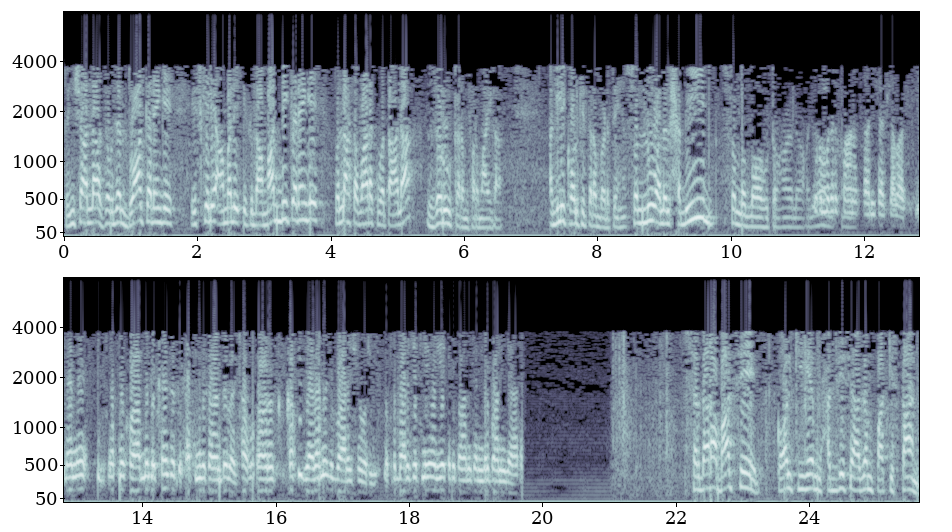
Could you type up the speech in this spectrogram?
تو انشاءاللہ شاء اللہ دعا کریں گے، اس کے لیے عملی اقدامات بھی کریں گے، تو اللہ تبارک و تعالی ضرور کرم فرمائے گا۔ اگلی کال کی طرف بڑھتے ہیں۔ سلو الحبیب صلی اللہ تعالی محمد عرفان فیصلہ میں نے اپنے خواب میں دیکھا ہے کہ اپنی دکان پہ بیٹھا ہوں اور کافی زیادہ نا جو بارش ہو رہی ہے۔ مطلب بارش اتنی ہو رہی ہے کہ دکان کے اندر پانی جا رہا ہے۔ سردار آباد سے کال کی ہے محدث اعظم پاکستان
